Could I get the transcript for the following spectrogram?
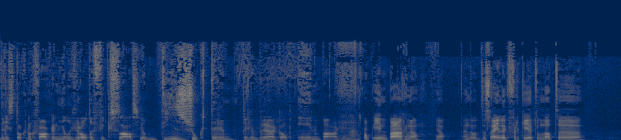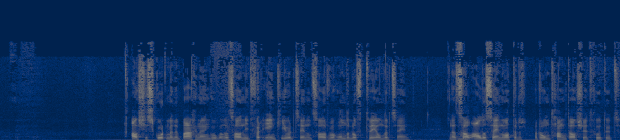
er is toch nog vaak een heel grote fixatie op die zoekterm te gebruiken op één pagina. Op één pagina, ja. En dat is eigenlijk verkeerd, omdat eh, als je scoort met een pagina in Google, dat zal niet voor één keyword zijn, dat zal voor 100 of 200 zijn. En dat Ja. zal alles zijn wat er rondhangt als je het goed doet. Dus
